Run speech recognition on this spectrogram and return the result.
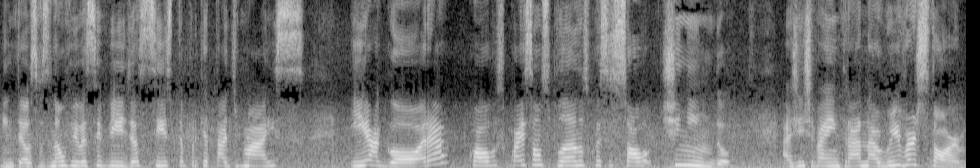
Então, se você não viu esse vídeo, assista porque tá demais. E agora, quais, quais são os planos com esse sol tinindo? A gente vai entrar na River Storm,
